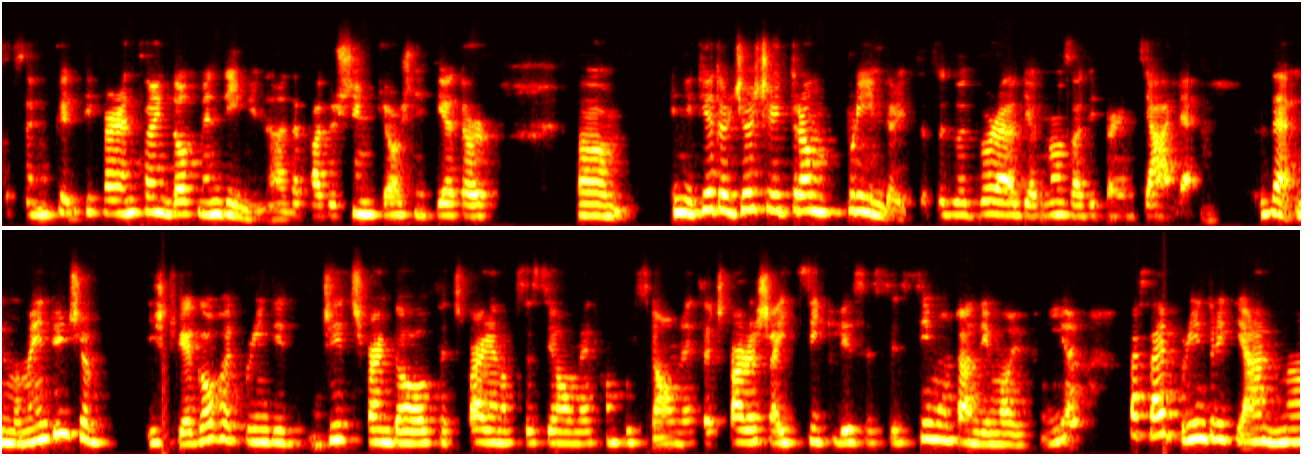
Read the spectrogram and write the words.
sepse nuk e diferencojnë dot mendimin, ëh, dhe padyshim kjo është një tjetër ë um, një tjetër gjë që i tremb prindërit, sepse duhet bërë diagnoza diferenciale. Dhe në momentin që i shpjegohet prindit gjithë çfarë ndodh, se çfarë janë obsesionet, kompulsionet, se çfarë është ai cikli, se si, si mund ta ndihmojnë fëmijën, pastaj prindërit janë më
